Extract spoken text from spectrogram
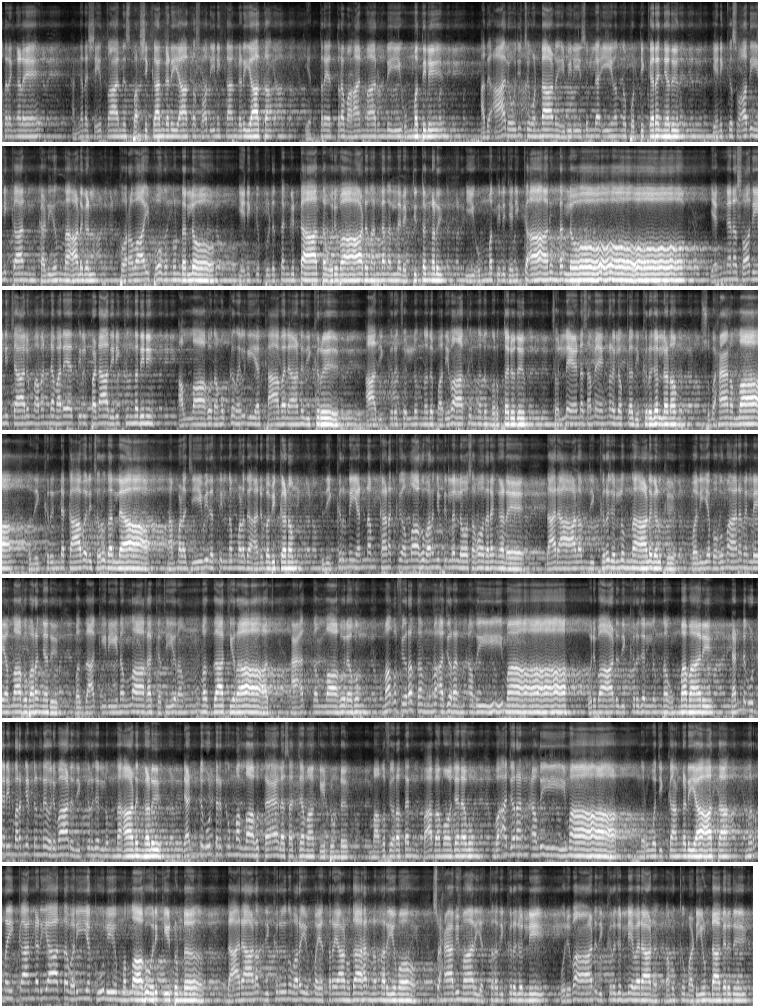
സഹോദരങ്ങളെ അങ്ങനെ ഷെയ്ത്താന് സ്പർശിക്കാൻ കഴിയാത്ത സ്വാധീനിക്കാൻ കഴിയാത്ത എത്ര എത്ര മഹാന്മാരുണ്ട് ഈ ഉമ്മത്തിൽ. അത് ആലോചിച്ചുകൊണ്ടാണ് ഇബിലീസുല്ല ഈനെന്ന് പൊട്ടിക്കരഞ്ഞത്. എനിക്ക് സ്വാധീനിക്കാൻ കഴിയുന്ന ആളുകൾ കുറവായി പോകുന്നുണ്ടല്ലോ. എനിക്ക് പിടുത്തം കിട്ടാത്ത ഒരുപാട് നല്ല നല്ല വ്യക്തിത്വങ്ങൾ ഈ ഉമ്മത്തിൽ ജനിക്കാനുണ്ടല്ലോ. എങ്ങനെ സ്വാധീനിച്ചാലും അവന്റെ വലയത്തിൽ പെടാതിരിക്കുന്നതിന് അള്ളാഹു നമുക്ക് നൽകിയ കാവലാണ് ദിക്റ്. ആ ദിക്റ് ചൊല്ലുന്നത് പതിവാക്കുന്നത് നിർത്തരുത്. ചൊല്ലേണ്ട സമയങ്ങളിലൊക്കെ ദിക്റ് ചൊല്ലണം. സുബഹാനല്ലാ ദിക്റിന്റെ കാവൽ ചെറുതല്ല. നമ്മളെ ജീവിതത്തിൽ നമ്മളത് അനുഭവിക്കണം. ദിക്റിന് എണ്ണം കണക്ക് അള്ളാഹു പറഞ്ഞിട്ടില്ലല്ലോ സഹോദരങ്ങളെ. ധാരാളം ദിക്റ് ചൊല്ലുന്ന ആളുകൾക്ക് വലിയ ബഹുമാനമല്ലേ അള്ളാഹു പറഞ്ഞത്. ഒരുപാട് ദിക്റ് ചൊല്ലുന്ന ഉമ്മമാര് രണ്ട് കൂട്ടരും പറഞ്ഞിട്ടുണ്ട് ഒരുപാട് ദിക്റ് ചെല്ലുന്ന ആണുങ്ങൾ രണ്ട് കൂട്ടർക്കും അള്ളാഹു തേല സജ്ജമാക്കിയിട്ടുണ്ട്. മഗ്ഫിറത്തൻ പാപമോചനവും വഅജ്റൻ അതീമാ നിർവചിക്കാൻ കഴിയാത്ത നിർണയിക്കാൻ കഴിയാത്ത വലിയ കൂലിയും അള്ളാഹു ഒരുക്കിയിട്ടുണ്ട്. ധാരാളം ദിക്റ് എന്ന് പറയുമ്പോ എത്രയാണ് ഉദാഹരണം എന്നറിയുമോ? സ്വഹാബിമാർ എത്ര ദിക്റ് ചൊല്ലി? ഒരുപാട് ദിക്റ് ചൊല്ലിയവരാണ്. നമുക്ക് മടിയുണ്ടാകരുത്.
